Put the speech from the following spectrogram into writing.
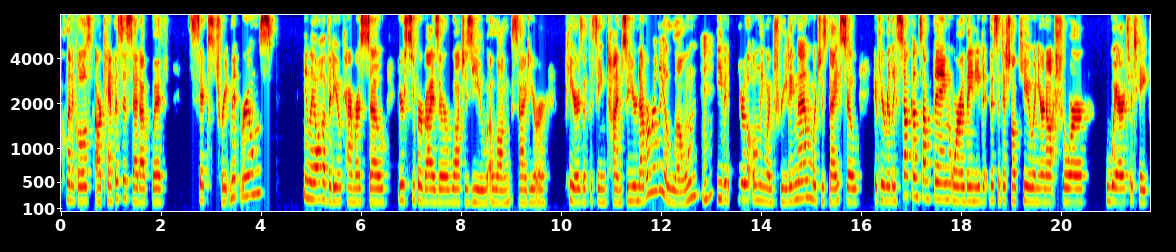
clinicals, our campus is set up with six treatment rooms and they all have video cameras. So your supervisor watches you alongside your peers at the same time. So you're never really alone, Mhm. even if you're the only one treating them, which is nice. So if you're really stuck on something or they need this additional cue and you're not sure where to take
